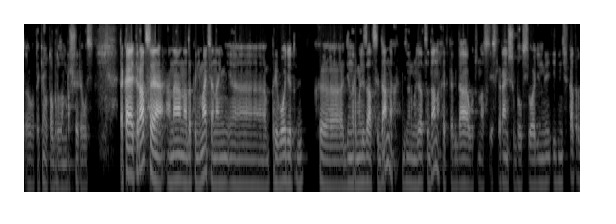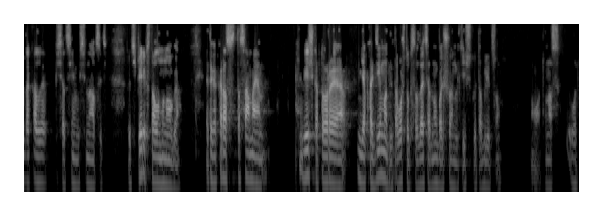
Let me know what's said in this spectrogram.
вот таким вот образом расширилась. Такая операция, она, надо понимать, она приводит к денормализации данных. Денормализация данных — это когда вот у нас, если раньше был всего один идентификатор доказа 57-18, то теперь их стало много. Это как раз та самая вещь, которая необходима для того, чтобы создать одну большую аналитическую таблицу. Вот, у нас вот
